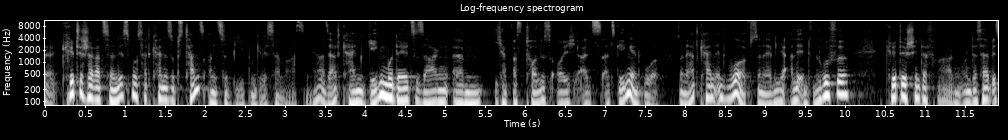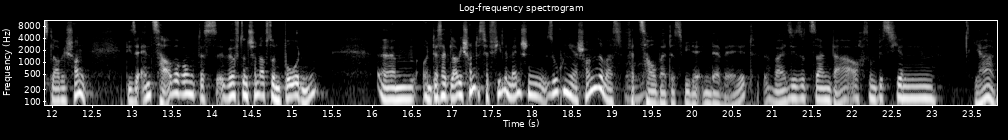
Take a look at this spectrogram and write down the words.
äh, kritische Rationalismus hat keine Substanz anzubieten gewissermaßen. Ja? Also er hat kein Gegenmodell zu sagen, ähm, ich habe was Tolles euch als, als Gegenentwurf, sondern er hat keinen Entwurf, sondern er will ja alle Entwürfe kritisch hinterfragen. Und deshalb ist, glaube ich, schon diese Entzauberung, das wirft uns schon auf so einen Boden. Ähm, und deshalb glaube ich schon, dass wir viele Menschen suchen ja schon sowas Verzaubertes wieder in der Welt, weil sie sozusagen da auch so ein bisschen ja,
